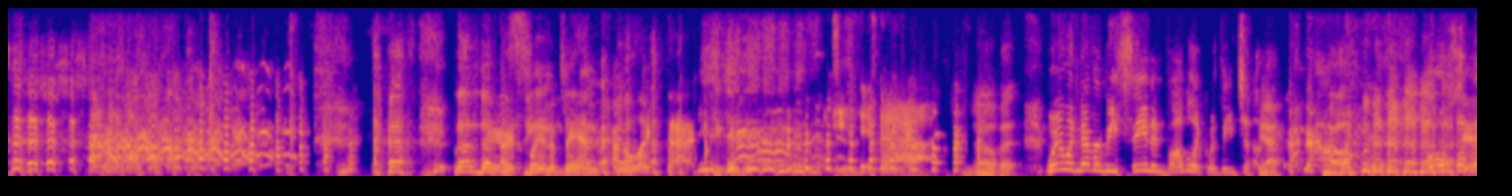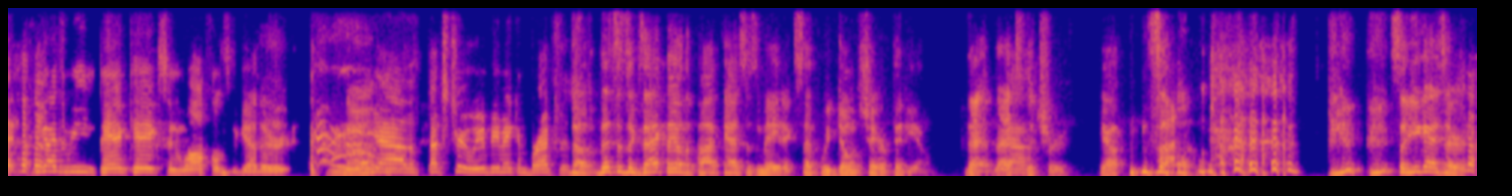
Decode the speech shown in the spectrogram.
Not enough. Hey, I see play in a band kind of like that yeah. no, but we would never be seen in public with each other. yeah. No. bullshit you guys be eating pancakes and waffles together no. Yeah, that's true. We would be making breakfast. No. This is exactly how the podcast is made, except we don't share video. That that's Yeah. the truth. Yep. So. so you guys are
